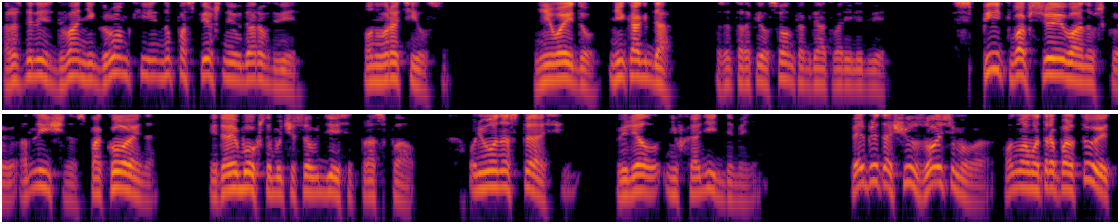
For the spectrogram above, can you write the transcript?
раздались два негромкие, но поспешные удара в дверь. Он воротился. — Не войду. Никогда! — заторопился он, когда отворили дверь. — Спит во всю Ивановскую. Отлично, спокойно. И дай бог, чтобы часов десять проспал. У него Настасья. Велел не входить до меня. Теперь притащу Зосимова, он вам отрапортует,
